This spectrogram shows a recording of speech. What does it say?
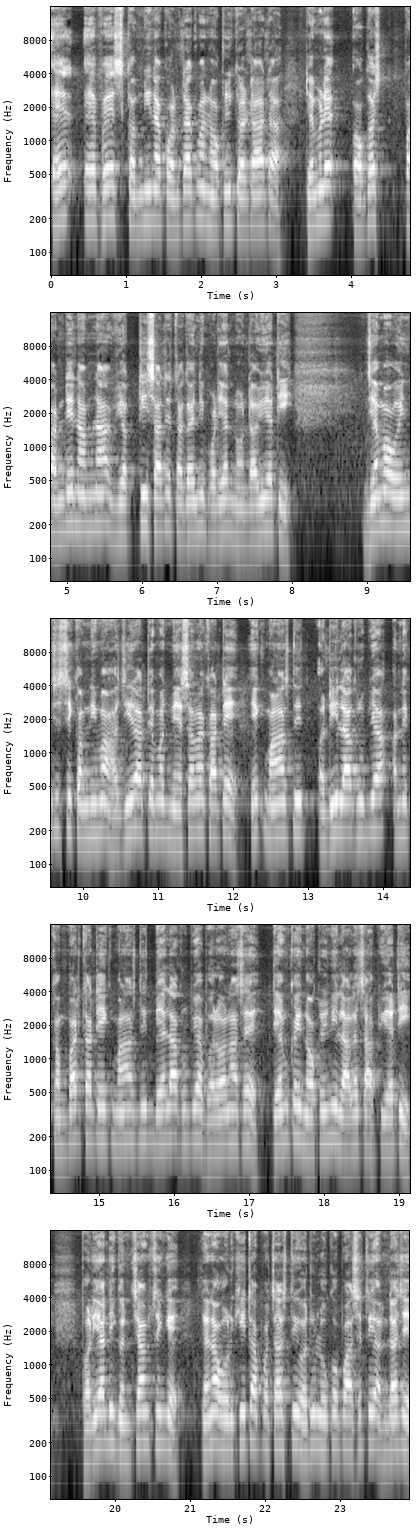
F S કંપનીના કોન્ટ્રાક્ટમાં નોકરી કરતા હતા. તેમણે ઓગસ્ટ પાંડે નામના વ્યક્તિ સાથે તગાઈની ફરિયાદ નોંધાવી હતી, જેમાં ઓએનજીસી કંપનીમાં હજીરા તેમજ મહેસાણા ખાતે એક માણસ દીઠ અઢી લાખ રૂપિયા અને ખંભાત ખાતે એક માણસ દીઠ બે લાખ રૂપિયા ભરવાના છે, તેમ કહી નોકરીની લાલચ આપી હતી. ફરિયાદી ઘનશ્યામસિંઘે તેના ઓળખીતા પચાસથી વધુ લોકો પાસેથી અંદાજે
